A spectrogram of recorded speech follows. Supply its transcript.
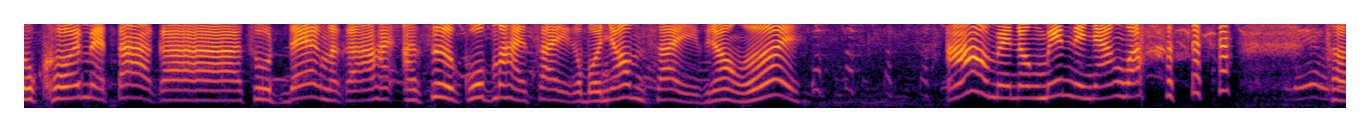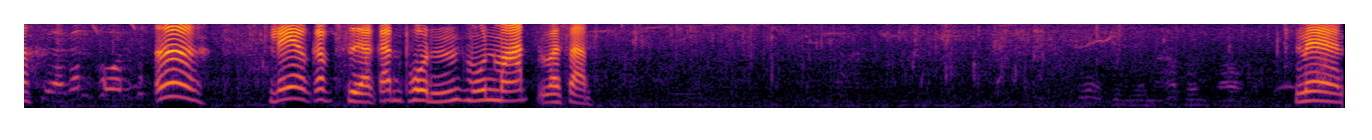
ลูกเคยแม่ตากะสูตรแดงนะกะให้อาซื้อกรุ๊บมาให้ใส่กับ่ย่อมใส่พี่น้องเอ้ยอ้าวแม่น้องมิ้นนี่ยังวะเธอเสือกันคนเออเลี้ยวกับเสือกันพลมุนมัดว่าสันแม่น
